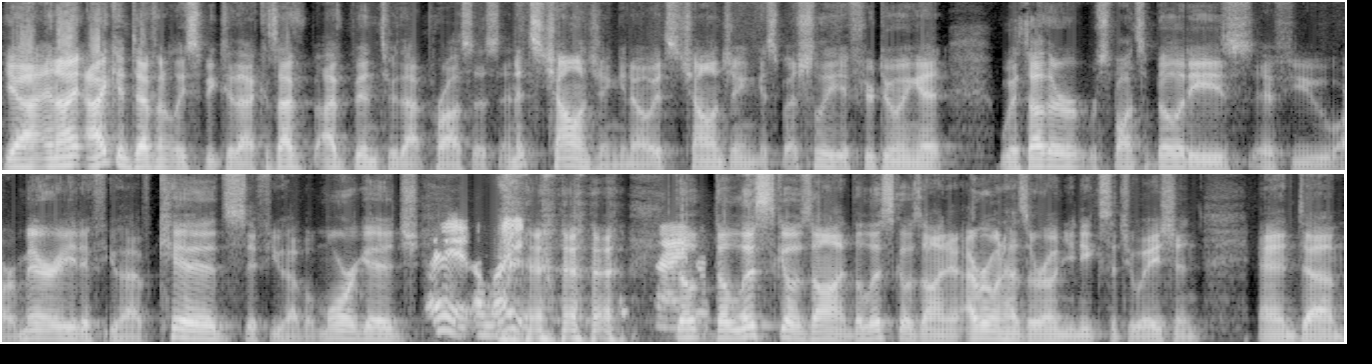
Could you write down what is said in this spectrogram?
Yeah, and I, I can definitely speak to that because I've I've been through that process and it's challenging. You know, it's challenging, especially if you're doing it with other responsibilities, if you are married, if you have kids, if you have a mortgage. Right, a life. the, the list goes on. The list goes on. Everyone has their own unique situation. And, um,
